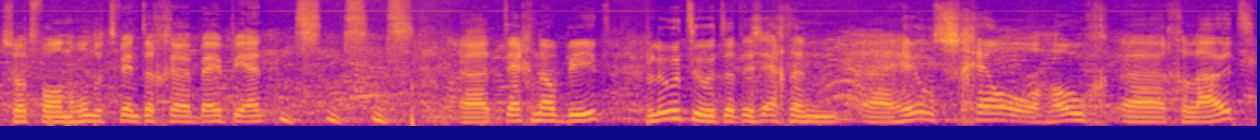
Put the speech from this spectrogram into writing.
soort van 120 uh, bpm techno beat. Bluetooth, dat is echt een heel schel hoog geluid.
